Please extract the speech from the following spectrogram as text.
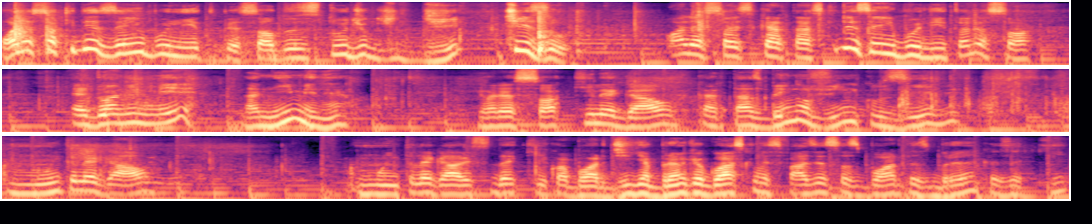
Olha só que desenho bonito, pessoal, do estúdio de Tizu. Olha só esse cartaz, que desenho bonito, olha só. É do anime, anime, né? E olha só que legal, cartaz bem novinho, inclusive. Muito legal. Muito legal isso daqui, com a bordinha branca. Eu gosto como eles fazem essas bordas brancas aqui.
